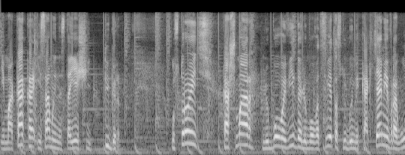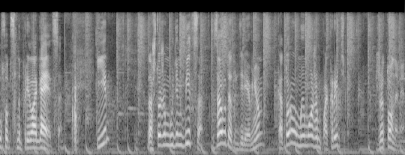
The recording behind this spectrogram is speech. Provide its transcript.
и макака, и самый настоящий тигр. Устроить кошмар любого вида, любого цвета, с любыми когтями врагу, собственно, прилагается. И за что же мы будем биться? За вот эту деревню, которую мы можем покрыть жетонами.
